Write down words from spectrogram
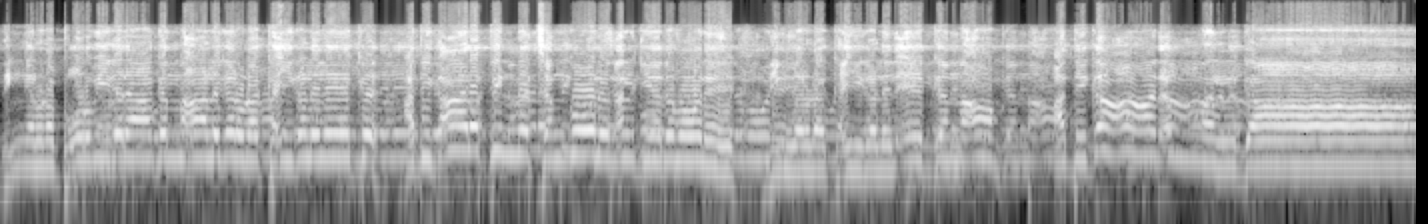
നിങ്ങളുടെ പൂർവികരാകുന്ന ആളുകളുടെ കൈകളിലേക്ക് അധികാരത്തിന്റെ ചെങ്കോൽ നൽകിയതുപോലെ നിങ്ങളുടെ കൈകളിലേക്ക് നാം അധികാരം നൽകാം.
